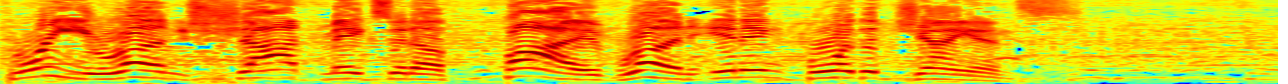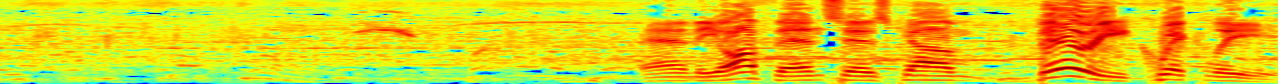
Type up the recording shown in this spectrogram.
three run shot makes it a five run inning for the Giants. And the offense has come very quickly.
